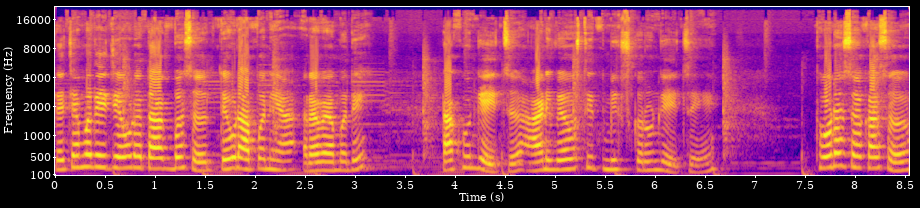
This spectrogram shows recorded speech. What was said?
त्याच्यामध्ये जेवढं ताक बसल तेवढं आपण या रव्यामध्ये टाकून घ्यायचं आणि व्यवस्थित मिक्स करून घ्यायचं. आहे थोडंसं कसं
